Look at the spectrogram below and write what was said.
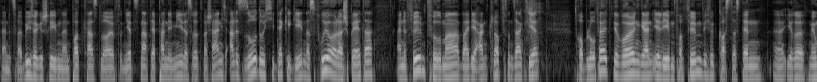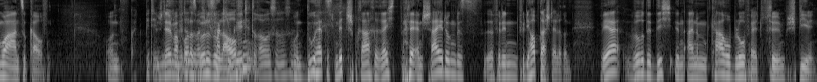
deine zwei Bücher geschrieben, dein Podcast läuft und jetzt nach der Pandemie, das wird wahrscheinlich alles so durch die Decke gehen, dass früher oder später eine Filmfirma bei dir anklopft und sagt, hier, Frau Blofeld, wir wollen gern Ihr Leben verfilmen, wie viel kostet das denn, äh, Ihre Memoiren zu kaufen? Und Gott, bitte Stell dir mal vor, das würde so laufen so. und du hättest Mitspracherecht bei der Entscheidung des, äh, für, den, für die Hauptdarstellerin. Wer würde dich in einem Caro Blofeld-Film spielen?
